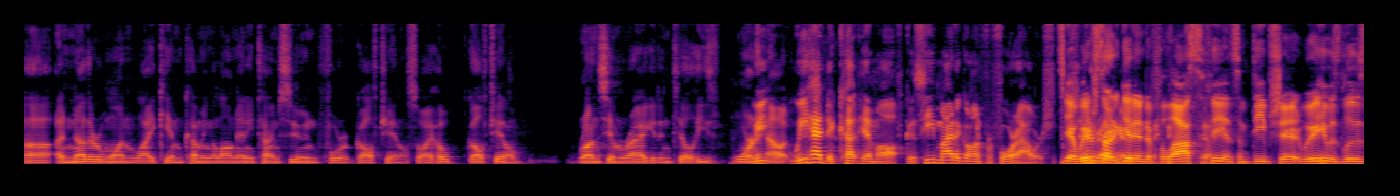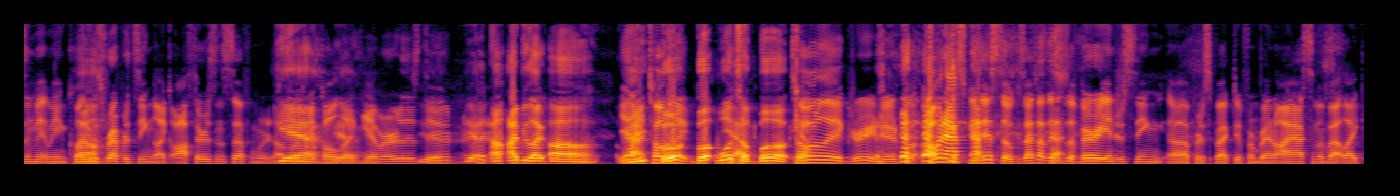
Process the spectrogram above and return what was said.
uh, another one like him coming along anytime soon for Golf Channel. So I hope Golf Channel runs him ragged until he's worn We, out. we had to cut him off because he might have gone for four hours. Yeah, we were starting right to get into philosophy and some deep shit. We, he was losing me. I mean, Colt, he was referencing like authors and stuff. And we're, I was Yeah, looking at Colt yeah. like, you ever heard of this dude? yeah, I- I'd be like, uh, Yeah, read- totally. But, but what's Yeah. a book? Totally agree, dude. But I want to ask you this though, because I thought this was a very interesting uh, perspective from Brandel. I asked him about like,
